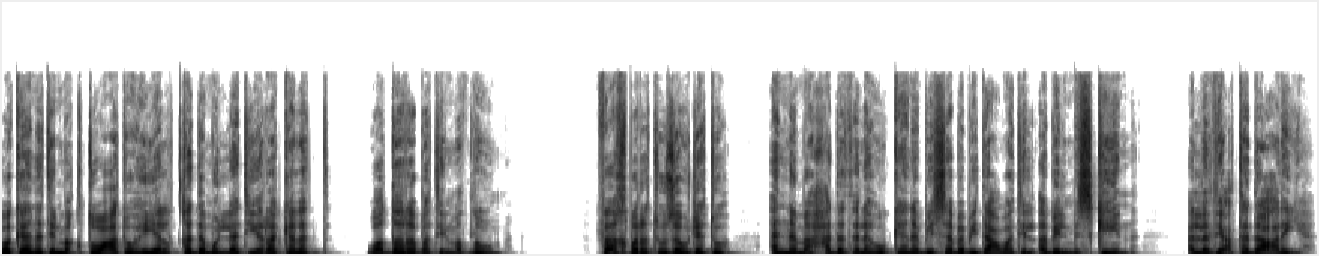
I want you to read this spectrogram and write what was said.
وكانت المقطوعة هي القدم التي ركلت وضربت المظلوم. فأخبرته زوجته أن ما حدث له كان بسبب دعوة الأب المسكين الذي اعتدى عليه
